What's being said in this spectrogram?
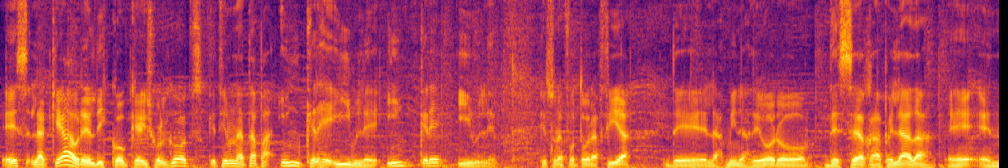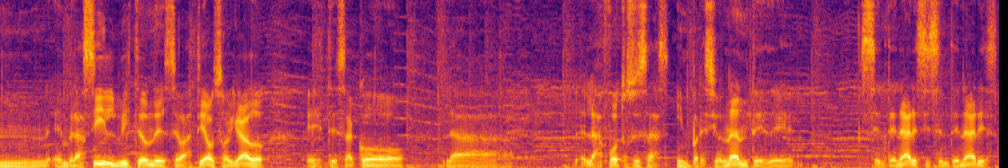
es la que abre el disco Casual Gods, que tiene una tapa increíble, increíble. Que es una fotografía de las minas de oro de Serra Pelada, eh, en, Brasil, ¿viste? Donde Sebastián Salgado este, sacó la- las fotos esas impresionantes de centenares y centenares,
